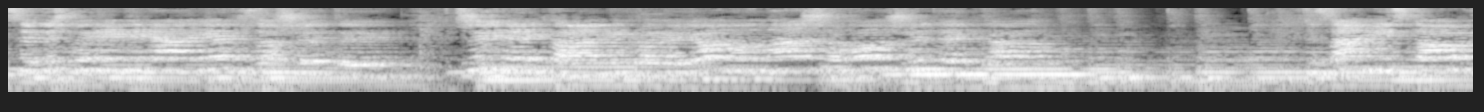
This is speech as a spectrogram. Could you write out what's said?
сидиш, перевіряєш зошити. Вчителька мікрорайону нашого вчителька. Ти замість того,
